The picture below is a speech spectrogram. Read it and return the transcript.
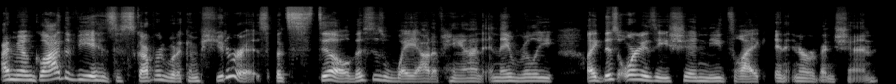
I mean, I'm glad the VA has discovered what a computer is, but still, this is way out of hand. And they really like this organization needs like an intervention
